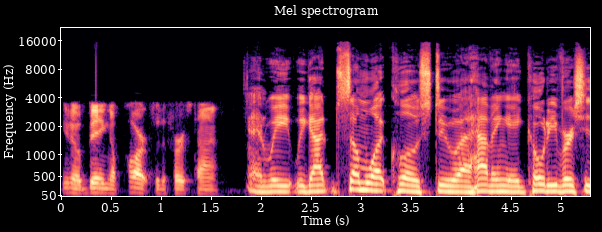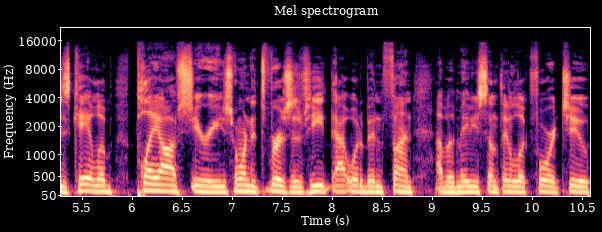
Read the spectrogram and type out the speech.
you know, being apart for the first time. And we, we got somewhat close to uh, having a Cody versus Caleb playoff series, Hornets versus Heat. That would have been fun, uh, but maybe something to look forward to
